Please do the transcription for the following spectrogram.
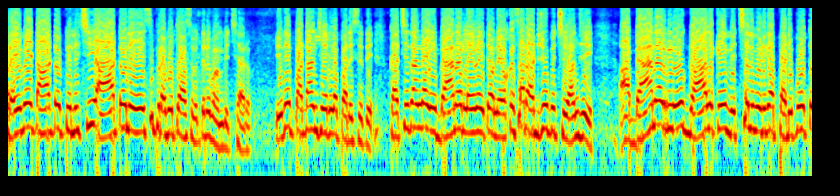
ప్రైవేట్ ఆటో పిలిచి ఆటోలో వేసి ప్రభుత్వ ఆసుపత్రికి పంపించారు. ఇది పటాన్ చీరల పరిస్థితి. ఖచ్చితంగా ఈ బ్యానర్లు ఏవైతే ఉన్నాయో ఒకసారి అటు చూపించు అంజీ. ఆ బ్యానర్లు గాలికి విచ్చలు విడిగా పడిపోతూ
